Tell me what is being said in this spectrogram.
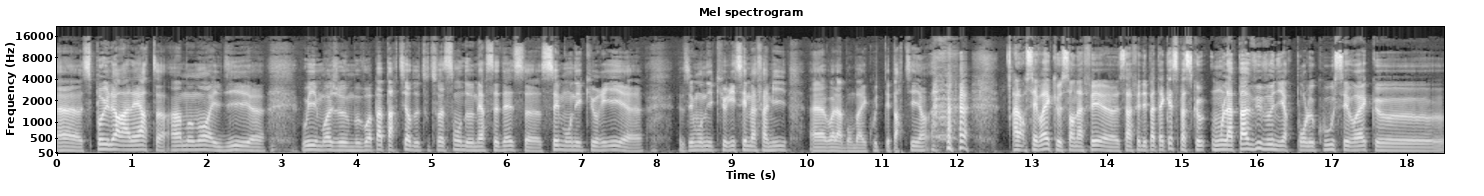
Euh, spoiler alerte, à un moment, il dit euh, Oui, moi, je me vois pas partir de toute façon de Mercedes, euh, c'est mon écurie c'est mon écurie, c'est ma famille. Voilà, bon bah écoute, t'es parti. Hein. Alors c'est vrai que ça en a fait, euh, ça a fait des pataquès parce que on l'a pas vu venir. Pour le coup, c'est vrai que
